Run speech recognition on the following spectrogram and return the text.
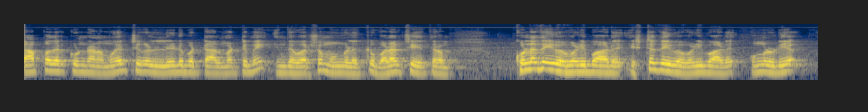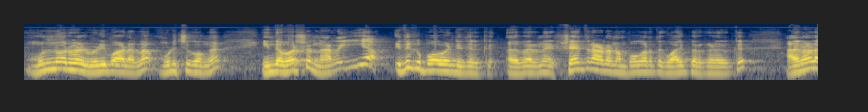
காப்பதற்குண்டான முயற்சிகளில் ஈடுபட்டால் மட்டுமே இந்த வருஷம் உங்களுக்கு வளர்ச்சியை தரும். குலதெய்வ வழிபாடு இஷ்ட தெய்வ வழிபாடு உங்களுடைய முன்னோர்கள் வழிபாடெல்லாம் முடிச்சுக்கோங்க. இந்த வருஷம் நிறைய இதுக்கு போக வேண்டியது இருக்குது அது வேறு என்ன க்ஷேத்ராடனம் போகிறதுக்கு வாய்ப்பு இருக்கிறது இருக்குது அதனால்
